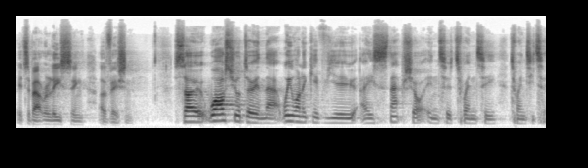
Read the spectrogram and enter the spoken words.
it's about releasing a vision. So, whilst you're doing that, we want to give you a snapshot into 2022.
